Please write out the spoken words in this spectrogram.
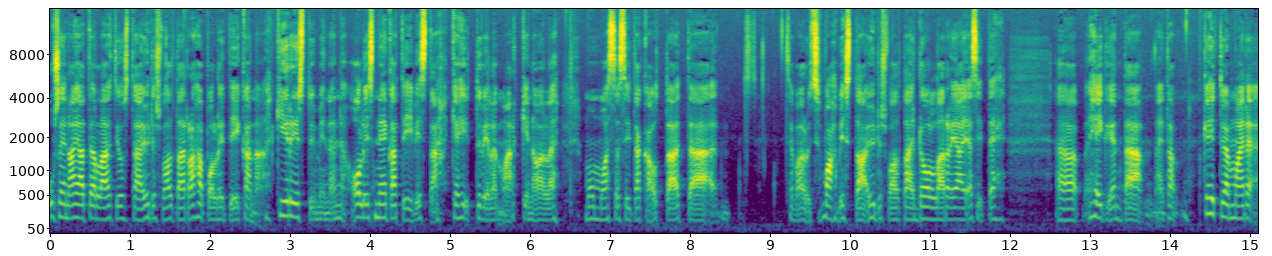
usein ajatellaan, että just tämä Yhdysvaltain rahapolitiikan kiristyminen olisi negatiivista kehittyville markkinoille, muun muassa sitä kautta, että se vahvistaa Yhdysvaltain dollaria ja sitten heikentää näitä kehittyvien maiden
